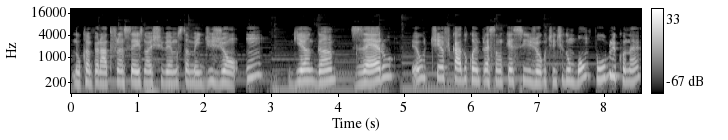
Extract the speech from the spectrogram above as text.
No campeonato francês, nós tivemos também Dijon 1, Guingamp 0. Eu tinha ficado com a impressão que esse jogo tinha tido um bom público, né?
